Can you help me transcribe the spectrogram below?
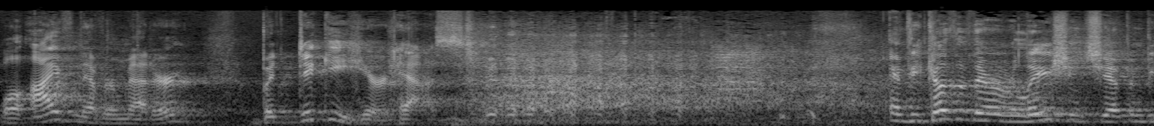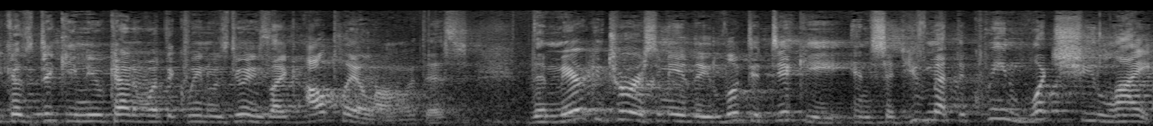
well, I've never met her, but Dickie here has. And because of their relationship and because Dickie knew kind of what the queen was doing, he's like, I'll play along with this. The American tourist immediately looked at Dickie and said, You've met the queen, what's she like?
